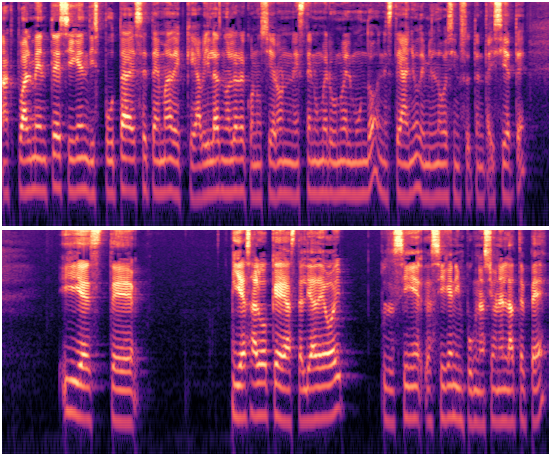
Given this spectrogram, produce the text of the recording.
actualmente sigue en disputa ese tema de que a Vilas no le reconocieron este número uno del mundo en este año de 1977. Y este. Y es algo que hasta el día de hoy pues, sigue, sigue, en impugnación en la ATP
